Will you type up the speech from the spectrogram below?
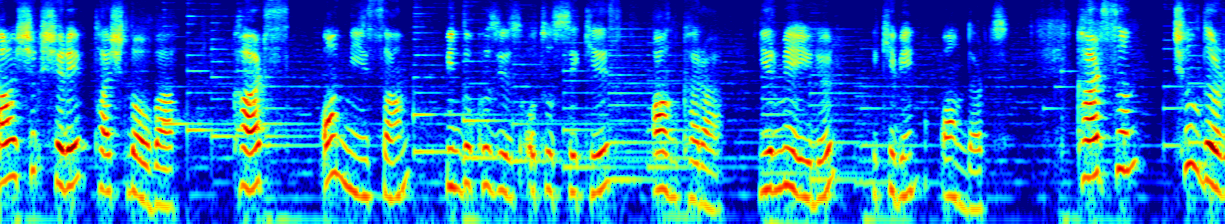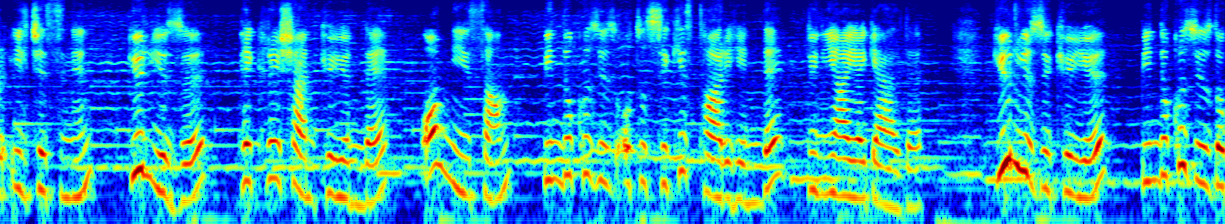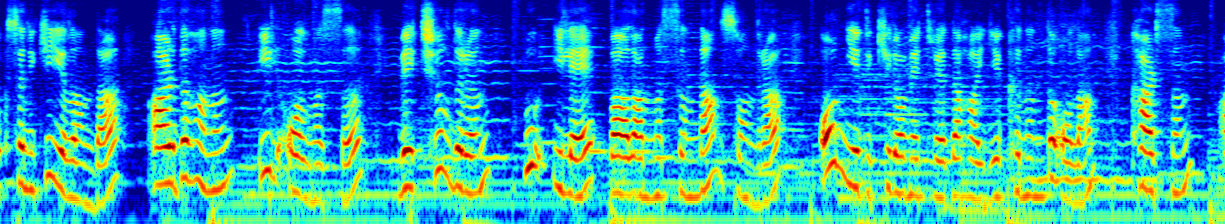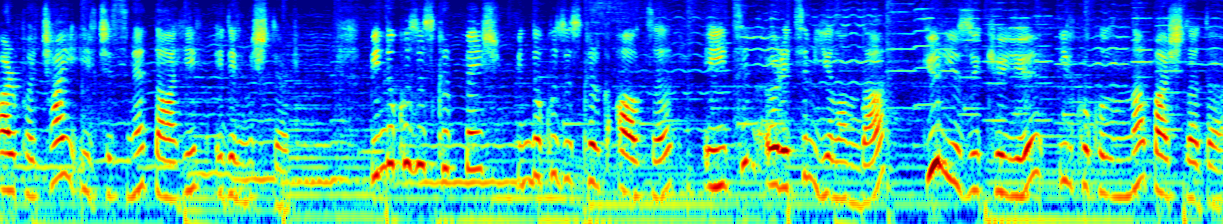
Aşık Şeref Taşlıova Kars 10 Nisan 1938 Ankara 20 Eylül 2014 Kars'ın Çıldır ilçesinin Gülyüzü Pekreşen köyünde 10 Nisan 1938 tarihinde dünyaya geldi. Gülyüzü köyü 1992 yılında Ardahan'ın il olması ve Çıldır'ın bu ile bağlanmasından sonra 17 kilometre daha yakınında olan Kars'ın Arpaçay ilçesine dahil edilmiştir. 1945-1946 eğitim öğretim yılında Gülyüzü Köyü İlkokulu'na başladı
